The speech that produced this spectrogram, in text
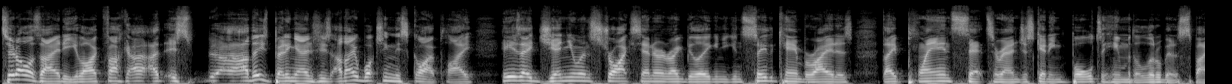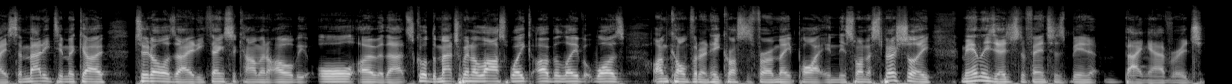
Two dollars eighty. Like fuck, uh, uh are these betting agencies? Are they watching this guy play? He is a genuine strike center in rugby league, and you can see the Canberra Raiders. They plan sets around just getting ball to him with a little bit of space. So Matty Timoko, two dollars eighty. Thanks for coming. I will be all over that. Scored the match winner last week. I believe it was. I'm confident he crosses for a meat pie in this one, especially Manly's edge defense has been bang average.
